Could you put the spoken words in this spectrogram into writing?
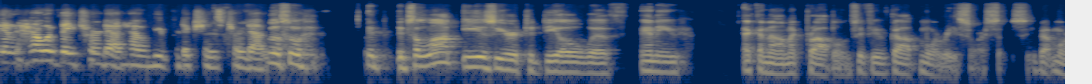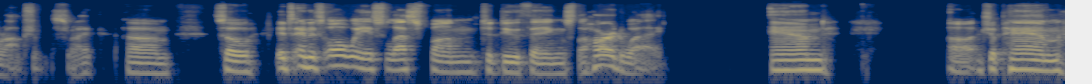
and how have they turned out? How have your predictions turned out? Well, so it, it's a lot easier to deal with any economic problems if you've got more resources, you've got more options, right? Um, so it's and it's always less fun to do things the hard way. And uh, Japan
